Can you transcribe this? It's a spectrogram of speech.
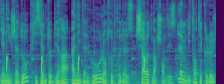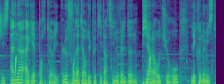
Yannick Jadot, Christiane Taubira, Anne Hidalgo, l'entrepreneuse Charlotte Marchandise, la militante écologiste Anna Agueb-Portery, le fondateur du petit parti Nouvelle Donne Pierre Larouturou, l'économiste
